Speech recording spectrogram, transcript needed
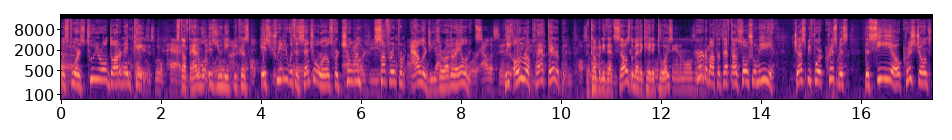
was for his two-year-old daughter named Caitlin. Stuffed animal is unique because it's treated with essential oils for children suffering from allergies or other ailments. The owner of Plant Therapy, the company that sells the medicated toys, heard about the theft on social media. Just before Christmas, the CEO, Chris Jones,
